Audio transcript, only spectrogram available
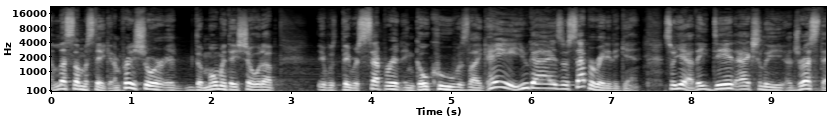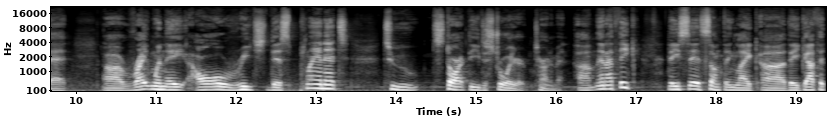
unless I'm mistaken. I'm pretty sure it, the moment they showed up, it was they were separate, and Goku was like, "Hey, you guys are separated again." So yeah, they did actually address that uh, right when they all reached this planet to start the Destroyer tournament, um, and I think they said something like uh, they got the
